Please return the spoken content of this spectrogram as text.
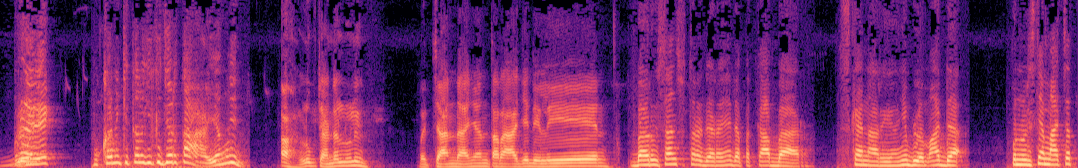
Break. Bukannya kita lagi kejar tayang, Lin. Ah, lu bercanda lu, Lin. Bercandanya ntar aja deh, Lin. Barusan sutradaranya dapat kabar. Skenario-nya belum ada. Penulisnya macet.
